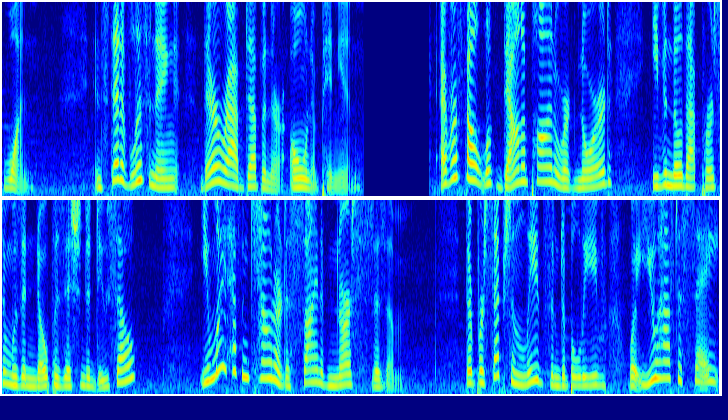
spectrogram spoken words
1. Instead of listening, they're wrapped up in their own opinion. Ever felt looked down upon or ignored, even though that person was in no position to do so? You might have encountered a sign of narcissism their perception leads them to believe what you have to say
